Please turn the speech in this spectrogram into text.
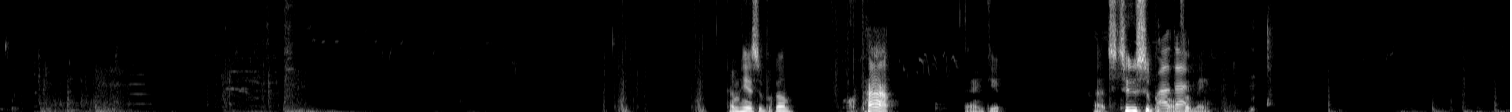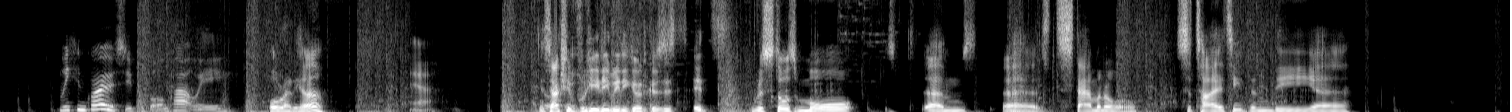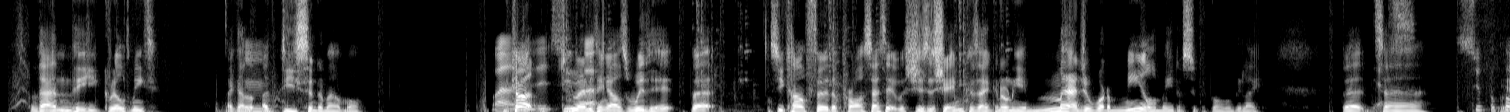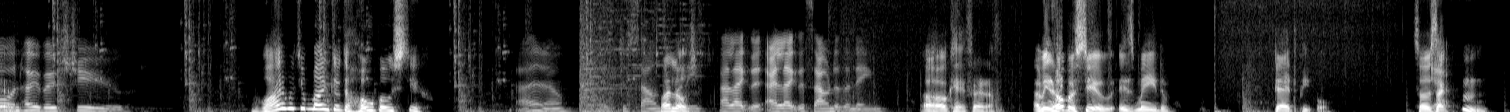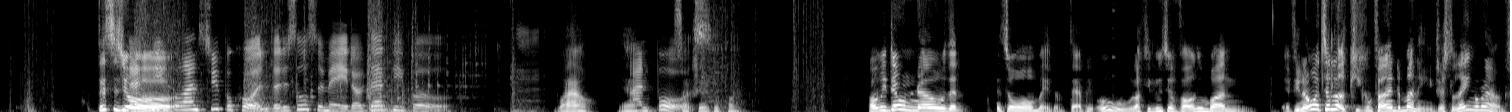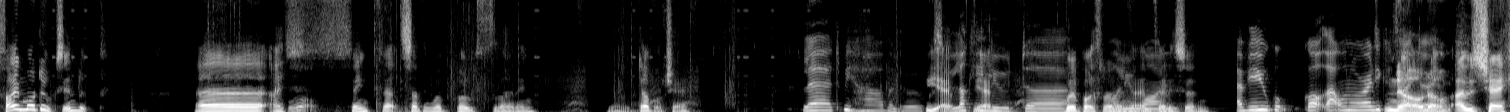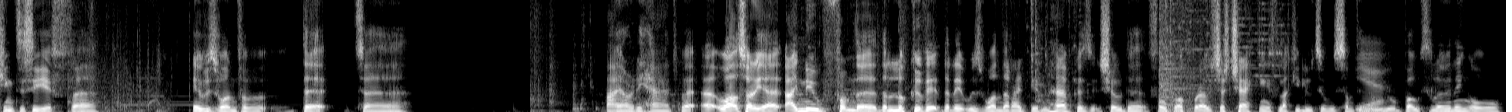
Come here, super corn. Pow! Thank you. That's two super corn that- for me. We can grow super corn, can't we? Already are. Yeah. It's actually really, really good because it it restores more um, uh, stamina or satiety than the uh, than the grilled meat. Like a, Mm. a decent amount more. well, you can't do super. anything else with it, but so you can't further process it, which is a shame because I can only imagine what a meal made of super corn would be like. But Yes. uh, Super Yeah. corn hobo stew. why would you mind going to hobo stew? I don't know. It just sounds Why funny. not? I like the I like the sound of the name. Oh, okay, fair enough. I mean, hobo stew is made of dead people, so it's Yeah. like, hmm, this is your Dead people and super corn that is also made of dead people. wow, yeah, And that's actually a good point. Well, we don't know that it's all made of dead people. Ooh, Lucky Looter Volume One. If you know where to look, you can find the money just laying around. Find more dukes in loot. Uh, I Cool. Think that's something we're both learning. Yeah, double check. Let me have a look. Yeah, so lucky yeah. looter. We're both learning that. I'm fairly certain. Have you got that one already? No, I no. I was checking to see if uh, it was one for that uh, I already had. But uh, well, sorry, uh, I knew from the the look of it that it was one that I didn't have because it showed a full book. But I was just checking if Lucky Looter was something that we were both learning or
